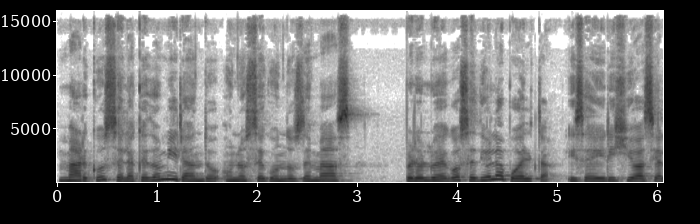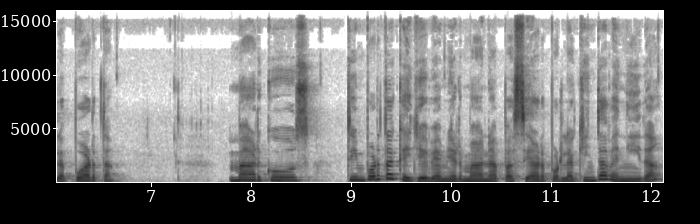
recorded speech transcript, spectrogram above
Marcus se la quedó mirando unos segundos de más, pero luego se dio la vuelta y se dirigió hacia la puerta. Marcus, ¿te importa que lleve a mi hermana a pasear por la quinta avenida?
